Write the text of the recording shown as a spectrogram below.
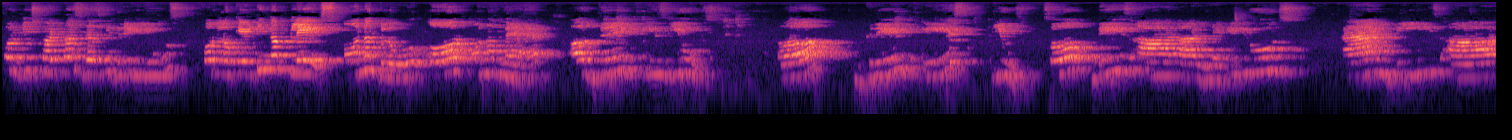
For which purpose does the grid use? For locating a place on a globe or on a map a grid is used. A grid is used. So these are our latitudes and these are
